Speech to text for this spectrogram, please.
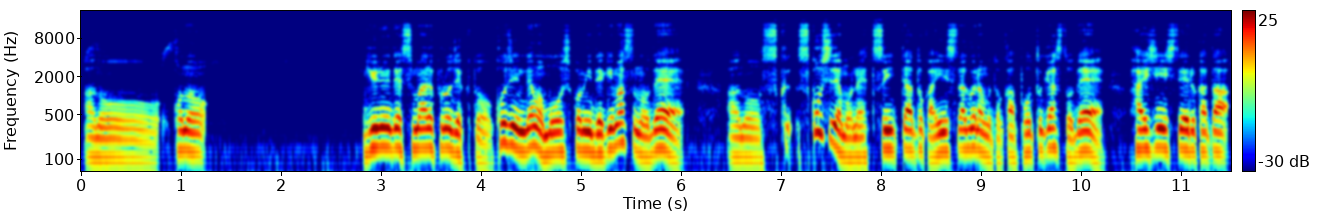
あのー、この牛乳でスマイルプロジェクト個人でも申し込みできますのであの少しでもねツイッターとかインスタグラムとかポッドキャストで配信している方、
